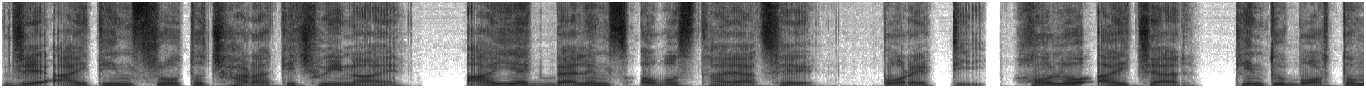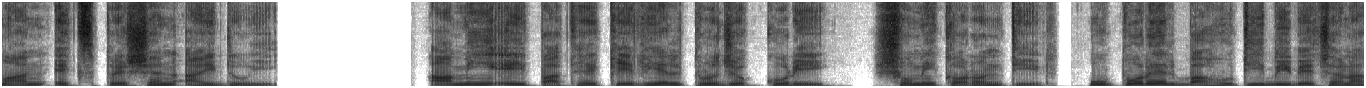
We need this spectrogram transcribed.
যে আই তিন স্রোত ছাড়া কিছুই নয়। আই এক ব্যালেন্স অবস্থায় আছে, পরেরটি হল আই চার, কিন্তু বর্তমান এক্সপ্রেশন আই দুই। আমি এই পাথে কেভিএল প্রয়োগ করি, সমীকরণটির উপরের বাহুটি বিবেচনা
